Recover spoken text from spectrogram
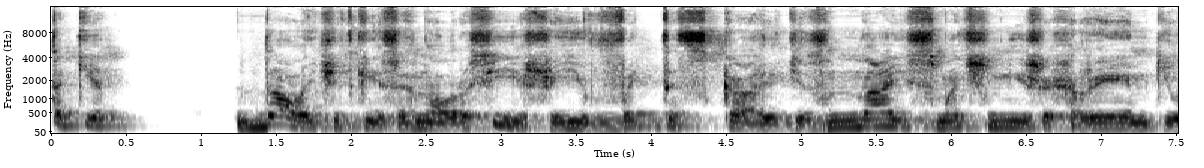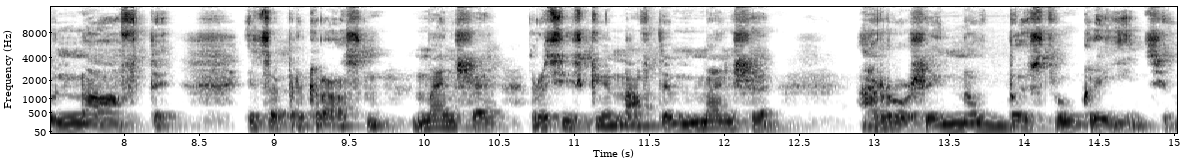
таки дали чіткий сигнал Росії, що її витискають із найсмачніших ринків нафти. І це прекрасно. Менше російської нафти, менше грошей на вбивство українців.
